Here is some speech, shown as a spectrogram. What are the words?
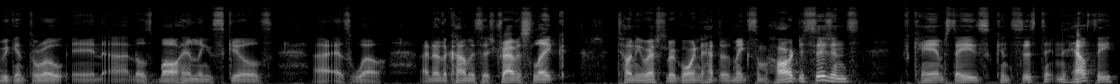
we can throw in uh, those ball handling skills uh, as well. Another comment says Travis Lake, Tony Ressler going to have to make some hard decisions if Cam stays consistent and healthy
